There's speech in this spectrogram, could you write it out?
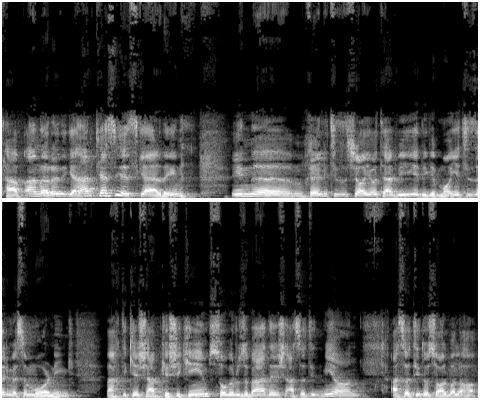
طبعا آره دیگه هر کسی حس کرده. این این خیلی چیز شایع و طبیعیه دیگه. ما یه چیز داریم مثل مورنینگ وقتی که شب کشیکیم صبح روز بعدش اساتید میان. اساتید و سال بالاها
